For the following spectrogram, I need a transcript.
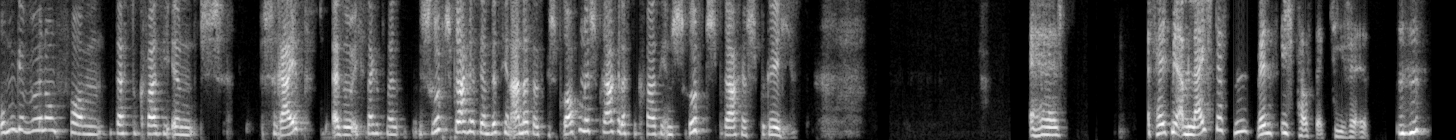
Umgewöhnung vom, dass du quasi in Schreib, also ich sage jetzt mal, Schriftsprache ist ja ein bisschen anders als gesprochene Sprache, dass du quasi in Schriftsprache sprichst? Es fällt mir am leichtesten, wenn es Ich-Perspektive ist. Mhm.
